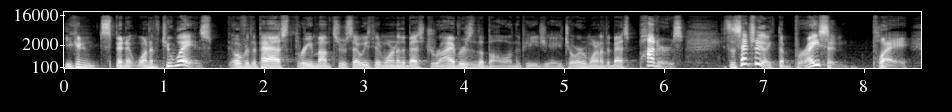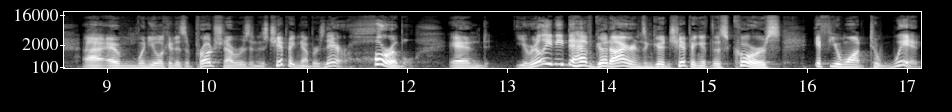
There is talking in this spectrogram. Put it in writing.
you can spin it one of two ways. Over the past three months or so, he's been one of the best drivers of the ball on the PGA Tour and one of the best putters. It's essentially like the Bryson play. Uh, and when you look at his approach numbers and his chipping numbers, they are horrible. And you really need to have good irons and good chipping at this course if you want to win.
